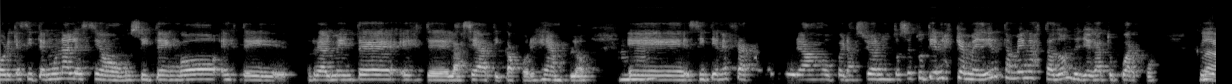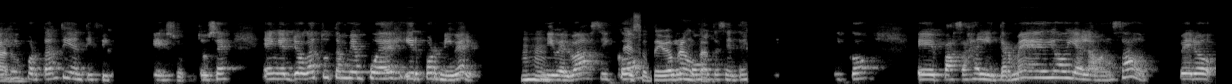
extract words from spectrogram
porque si tengo una lesión, si tengo este, realmente este, la asiática, por ejemplo, eh, si tienes fracturas, operaciones, entonces tú tienes que medir también hasta dónde llega tu cuerpo. Y es importante identificar eso. Entonces, en el yoga tú también puedes ir por nivel, nivel básico. Eso te iba a preguntar. Cómo te sientes eh, pasas al intermedio y al avanzado. Pero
